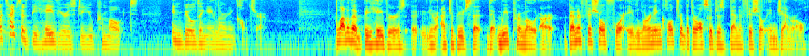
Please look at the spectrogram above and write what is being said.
What types of behaviors do you promote in building a learning culture? A lot of the behaviors, uh, you know, attributes that, that we promote are beneficial for a learning culture, but they're also just beneficial in general,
